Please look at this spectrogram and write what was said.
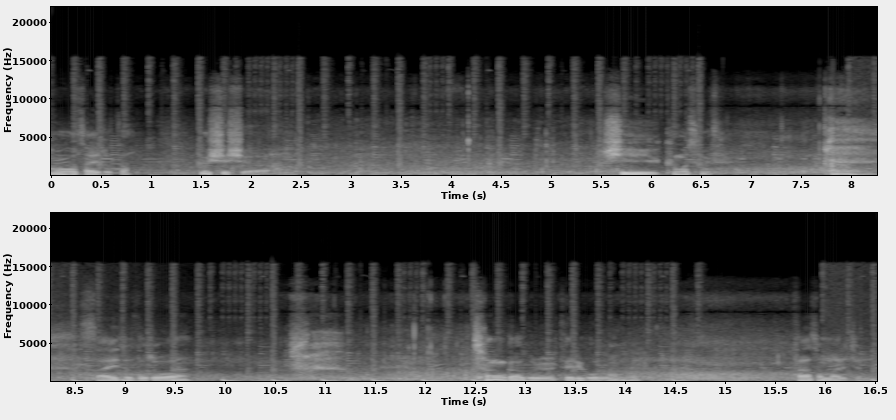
오 사이즈 좋다. 으쌰쌰. 시커멓습니다. 사이즈도 좋아 청각을 데리고 올라오네 다섯 마리째입니다.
